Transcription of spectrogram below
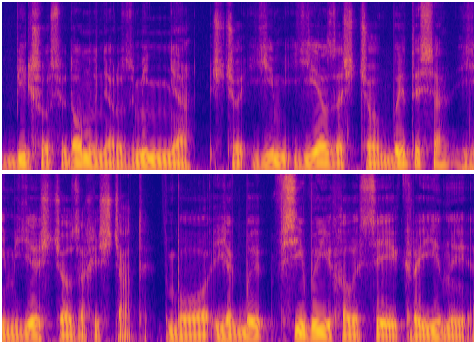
більше усвідомлення, розуміння, що їм є за що битися, їм є що захищати. Бо якби всі виїхали з цієї країни,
